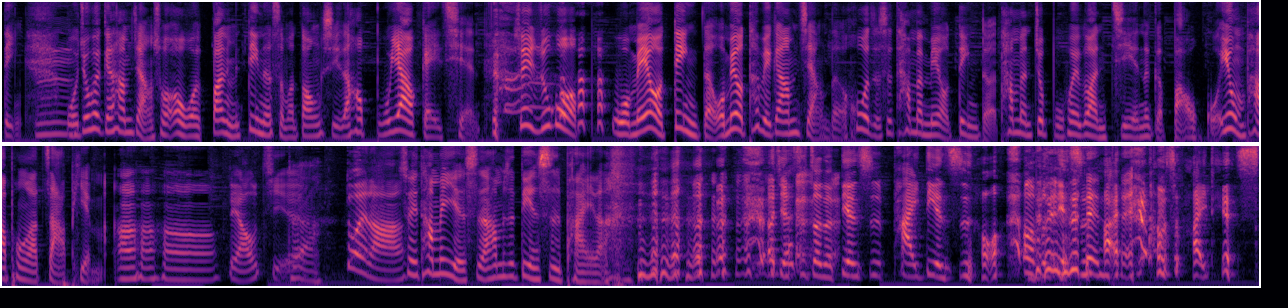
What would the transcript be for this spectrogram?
订。我就会跟他们讲说，哦，我帮你们订了什么东西，然后不要给钱。所以如果 我没有订的，我没有特别跟他们讲的，或者是他们没有订的，他们就不会乱接那个包裹，因为我们怕碰到诈骗嘛。嗯哼哼，了解。对啊。对啦，所以他们也是，啊他们是电视拍啦，而且是真的电视拍电视哦，哦不是电视拍，他们是拍电视。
